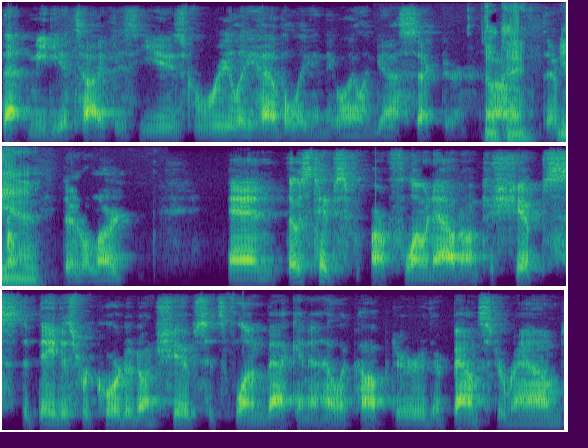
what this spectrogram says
that media type is used really heavily in the oil and gas sector okay um, they're yeah probably, they're the large and those tapes are flown out onto ships. The data is recorded on ships. It's flown back in a helicopter. They're bounced around,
